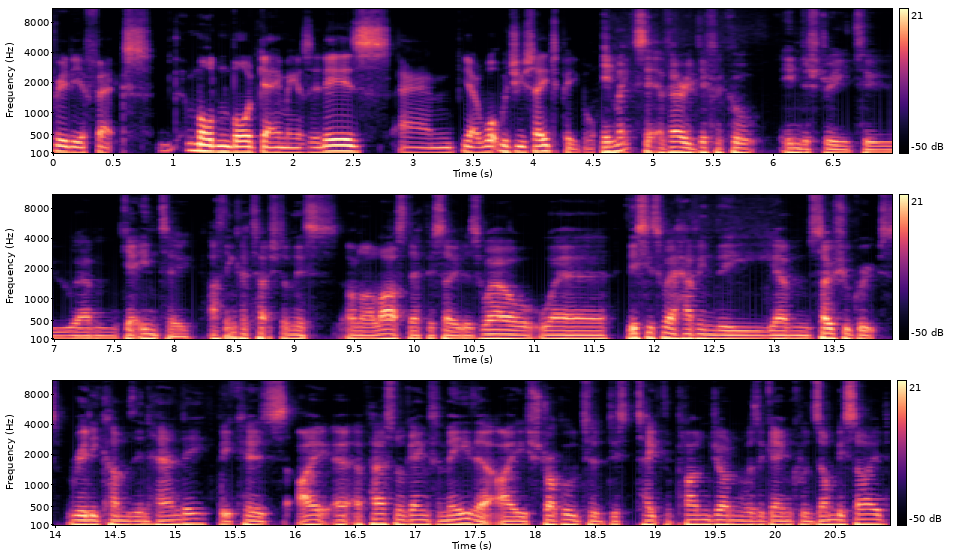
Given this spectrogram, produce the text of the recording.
really affects modern board gaming as it is? And you know, what would you say to people? it makes it a very difficult industry to um, get into. I think I touched on this on our last episode as well, where this is where having the um, social groups really comes in handy because I a personal game for me that I struggled to just take the plunge on was a game called Zombicide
